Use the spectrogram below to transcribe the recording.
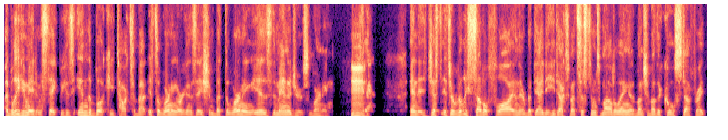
I believe he made a mistake because in the book he talks about it's a learning organization, but the learning is the manager's learning. Mm, and it just it's a really subtle flaw in there but the idea he talks about systems modeling and a bunch of other cool stuff right?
